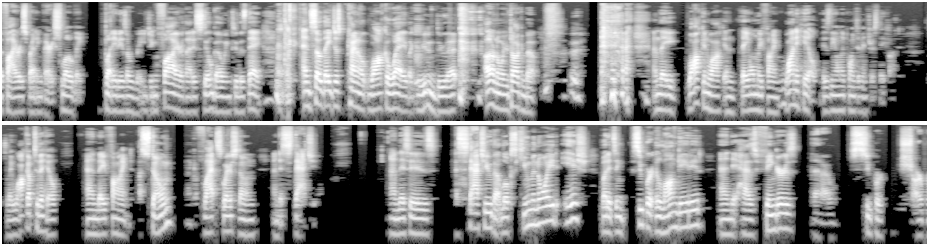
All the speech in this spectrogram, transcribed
the fire is spreading very slowly. But it is a raging fire that is still going to this day. and so they just kind of walk away, like, we didn't do that. I don't know what you're talking about. and they walk and walk, and they only find one hill, is the only point of interest they find. So they walk up to the hill, and they find a stone, like a flat square stone, and a statue. And this is a statue that looks humanoid-ish, but it's super elongated, and it has fingers that are super sharp.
